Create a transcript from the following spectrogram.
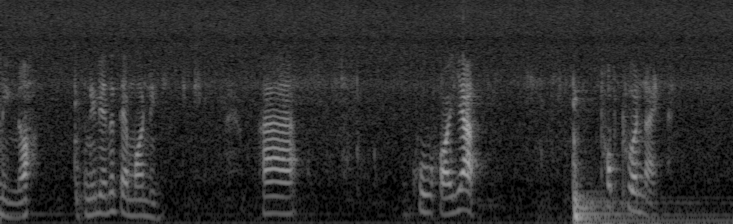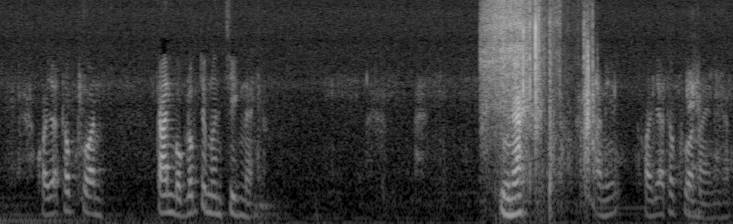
หนึ่งเนาะ อันนี้เรียนตั้งแต่มหนึ่งอ่าครูขออนุญาตทบทวนหน่อย ขออนุญาตทบทวน การบวกลบจำนวนจริงหน่อยดูนะ อันนี้ขออนุญาตทบทวนหน่อยนะครับ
